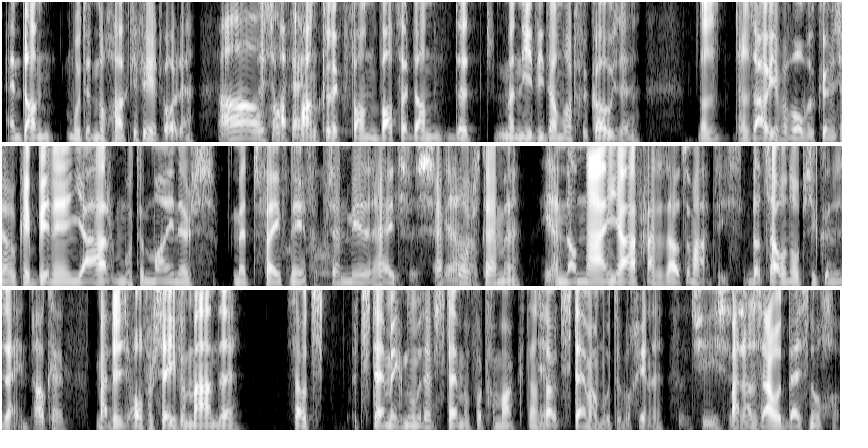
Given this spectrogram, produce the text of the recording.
En dan moet het nog geactiveerd worden. Oh, dus afhankelijk van wat er dan, de manier die dan wordt gekozen, dan, dan zou je bijvoorbeeld kunnen zeggen, oké, binnen een jaar moeten miners met 95% meerderheid Oh, ervoor Ja, stemmen. Ja. En dan na een jaar gaat het automatisch. Dat zou een optie kunnen zijn. Oké, Maar dus over zeven maanden zou het, het stemmen, ik noem het even stemmen voor het gemak, dan Ja. zou het stemmen moeten beginnen. Jezus. Maar dan zou het best nog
